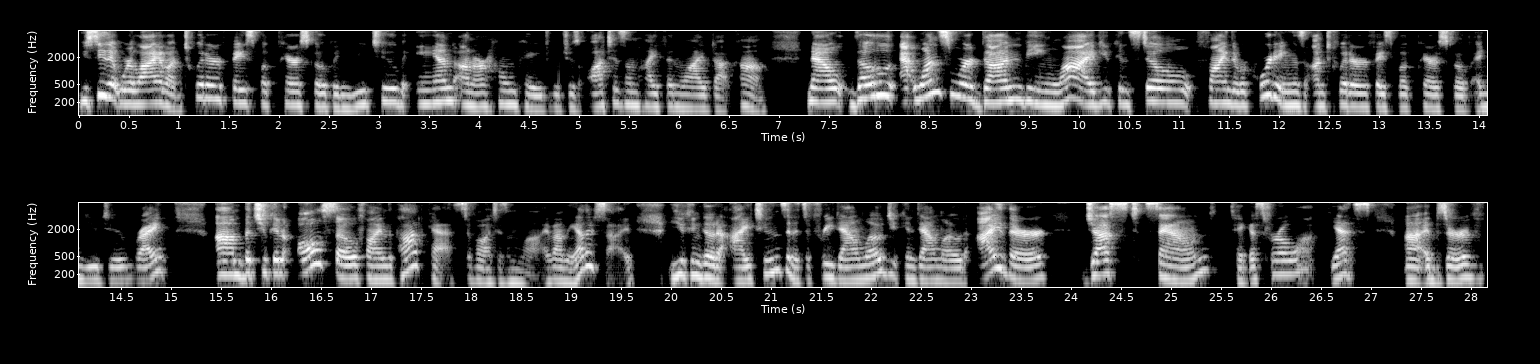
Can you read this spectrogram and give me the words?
You see that we're live on Twitter, Facebook, Periscope, and YouTube, and on our homepage, which is autism-live.com. Now, though at once we're done being live, you can still find the recordings on Twitter, Facebook, Periscope, and YouTube, right? Um, but you can also find the podcast of Autism Live on the other side. You can go to iTunes and it's a free download. You can download either just sound, take us for a walk. Yes. Uh, observe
